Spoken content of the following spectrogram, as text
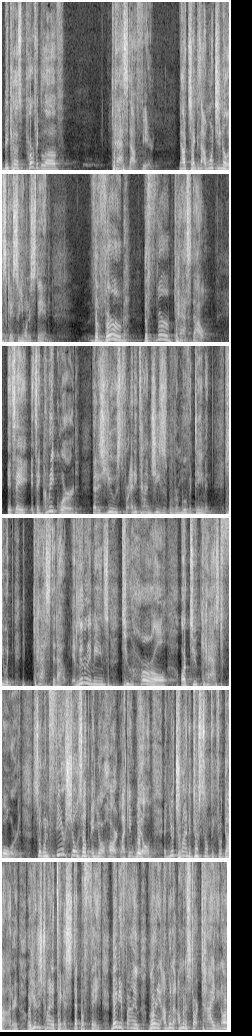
Because perfect love casts out fear. Now, check this. I want you to know this, okay, so you understand. The verb, the verb cast out, it's a, it's a Greek word that is used for any time Jesus would remove a demon. He would cast it out. It literally means to hurl or to cast forward. So when fear shows up in your heart, like it will, and you're trying to do something for God, or, or you're just trying to take a step of faith, maybe you're finally learning, I'm gonna, I'm gonna start tithing, or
